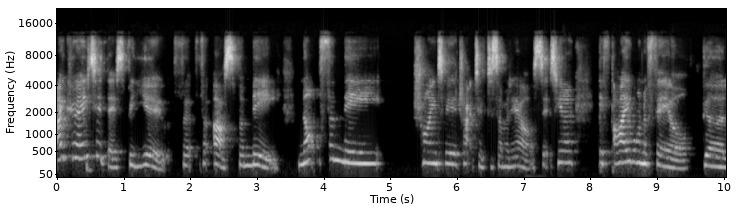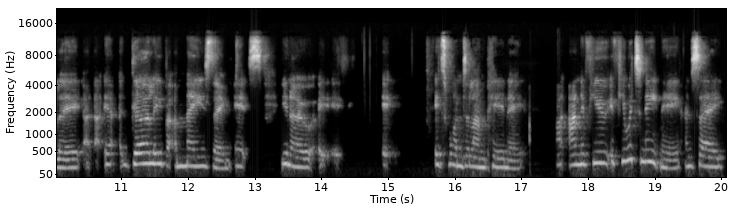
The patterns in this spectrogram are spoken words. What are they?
i created this for you for for us for me not for me trying to be attractive to somebody else it's you know if i want to feel girly uh, uh, girly but amazing it's you know it, it it's wonderland peony and if you if you were to meet me and say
